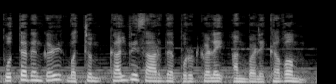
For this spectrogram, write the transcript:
புத்தகங்கள் மற்றும் கல்வி சார்ந்த பொருட்களை அன்பளிக்கவும்.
